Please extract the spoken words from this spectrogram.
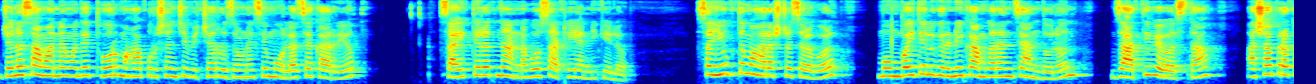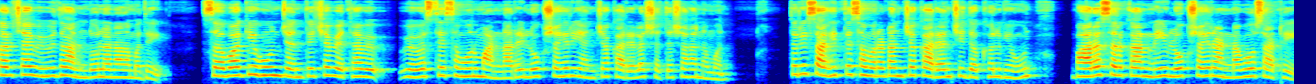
जनसामान्यामध्ये थोर महापुरुषांचे विचार रुजवण्याचे मोलाचे कार्य साहित्यरत्न अण्णाभाऊ साठे यांनी केलं. संयुक्त महाराष्ट्र चळवळ मुंबईतील गिरणी कामगारांचे आंदोलन जाती व्यवस्था अशा प्रकारच्या विविध आंदोलनांमध्ये सहभागी होऊन जनतेच्या व्यथा व्य व्यवस्थेसमोर मांडणारे लोकशाहीर यांच्या कार्याला शतशः नमन तरी साहित्य सम्राटांच्या कार्यांची दखल घेऊन भारत सरकारने लोकशाहीर अण्णाभाऊ साठे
